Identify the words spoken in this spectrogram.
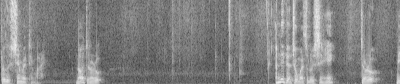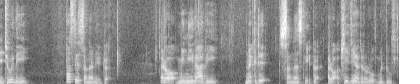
ဒါဆိုရှင်းမယ်ထင်ပါတယ်နော်ကျွန်တော်တို့အနှစ်ပြန်ချုပ်မယ်ဆိုလို့ရှိရင်ကျွန်တော်တို့ me too သည် positive sentence တွေအတွက်အဲ့တော့ me neither သည် negative sentence တွေအတွက်အဲ့တော့အဖြေချင်းကကျွန်တော်တို့မတူဘူး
